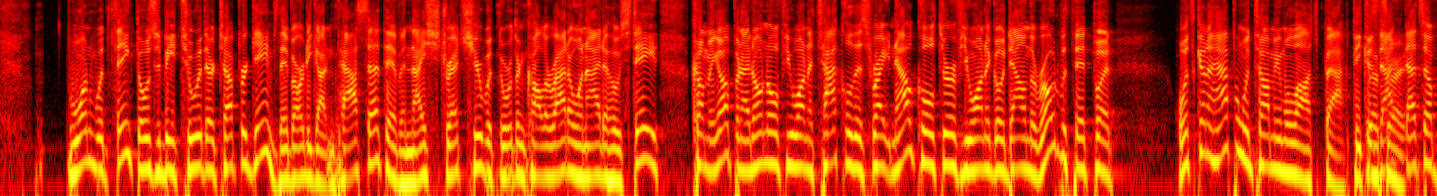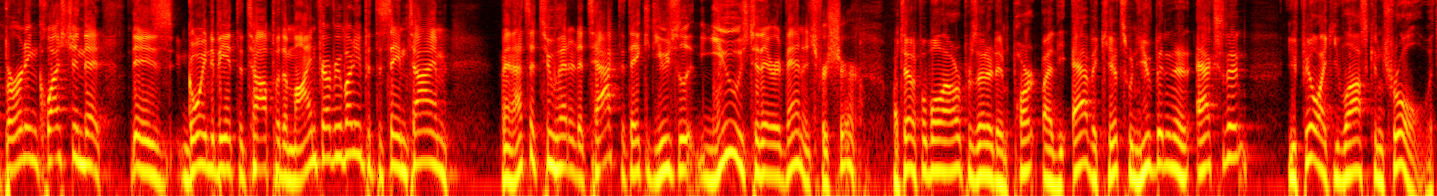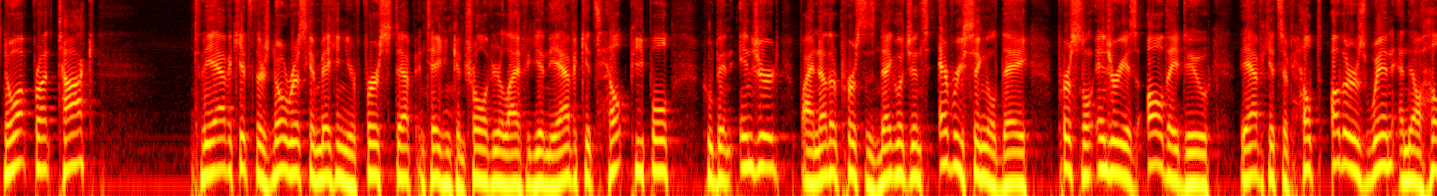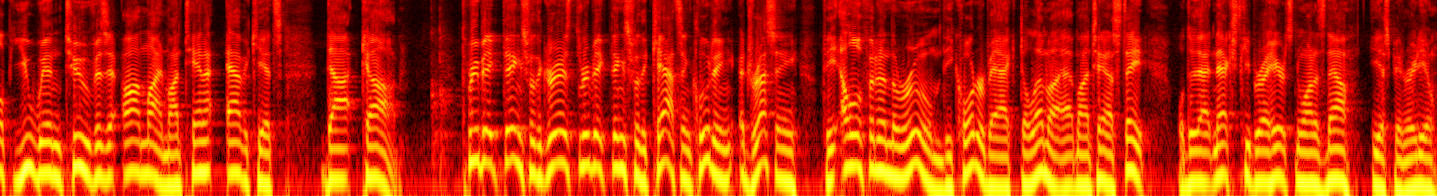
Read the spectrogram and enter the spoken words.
one would think those would be two of their tougher games. They've already gotten past that. They have a nice stretch here with Northern Colorado and Idaho State coming up. And I don't know if you want to tackle this right now, Colter, if you want to go down the road with it, but what's going to happen when Tommy Mellott's back? Because That's that, right. that's a burning question that is going to be at the top of the mind for everybody. But at the same time, man, that's a two-headed attack that they could usually use to their advantage for sure. Montana Football Hour presented in part by the Advocates. When you've been in an accident, you feel like you've lost control. With no upfront talk, to the Advocates, there's no risk in making your first step in taking control of your life again. The Advocates help people who've been injured by another person's negligence every single day. Personal injury is all they do. The Advocates have helped others win, and they'll help you win too. Visit online, montanaadvocates.com. Three big things for the Grizz, three big things for the Cats, including addressing the elephant in the room, the quarterback dilemma at Montana State. We'll do that next. Keep it right here. It's Nuanez Now, ESPN Radio.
